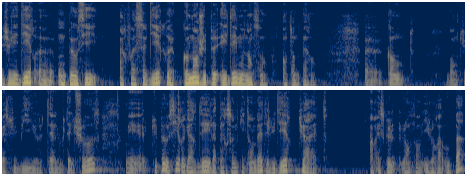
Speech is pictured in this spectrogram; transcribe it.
Je vais dire, on peut aussi parfois se dire comment je peux aider mon enfant en tant que parent. quand bon, tu as subi euh, telle ou telle chose, mais tu peux aussi regarder la personne qui t'embête et lui dire, tu arrêtes. Alors, est-ce que l'enfant, il aura ou pas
